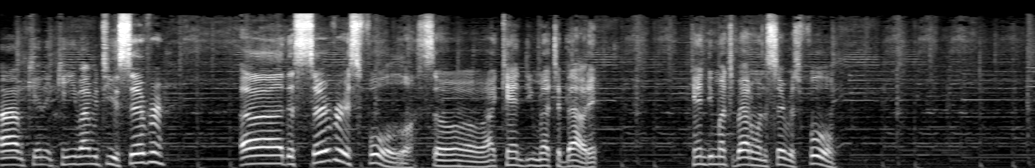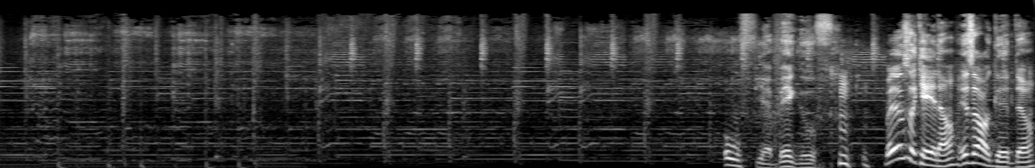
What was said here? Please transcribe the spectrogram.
um, can can you invite me to your server? Uh, the server is full, so I can't do much about it. Can't do much about it when the server's full. Oof, yeah, big oof. but it's okay though. It's all good though.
